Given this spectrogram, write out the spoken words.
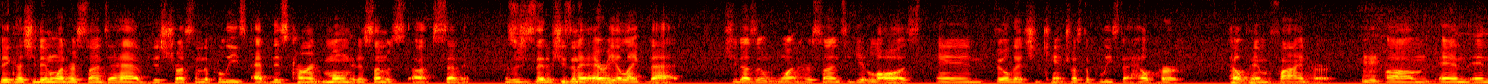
because she didn't want her son to have distrust in the police at this current moment. Her son was uh, seven. And so she said if she's in an area like that, she doesn't want her son to get lost and feel that she can't trust the police to help her help him find her. Mm. Um, and and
